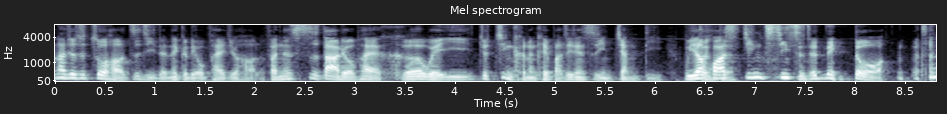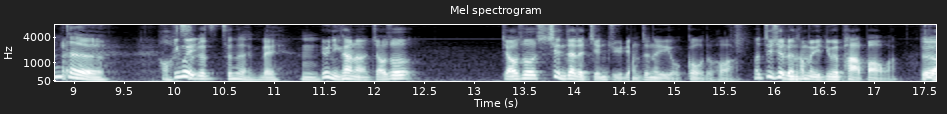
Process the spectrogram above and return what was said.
那就是做好自己的那个流派就好了，反正四大流派合而为一，就尽可能可以把这件事情降低，不要花精精神在内斗啊！真的。因为这个真的很累，嗯，因为你看呢、啊，假如说，假如说现在的检举量真的有够的话，那这些人他们一定会怕爆啊，嗯、对不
